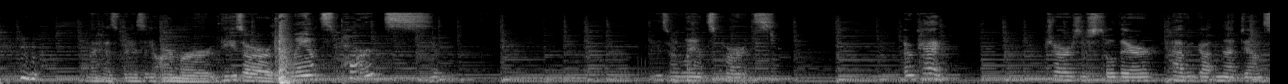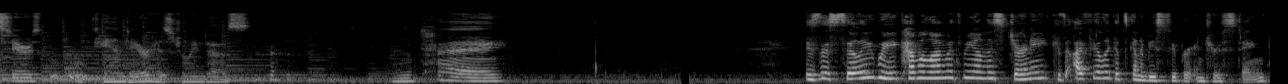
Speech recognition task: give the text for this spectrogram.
my husband is an armorer. These are lance parts. Yep. These are lance parts. Okay, jars are still there. Haven't gotten that downstairs. Ooh, canned air has joined us. Okay. Is this silly? Will you come along with me on this journey? Because I feel like it's going to be super interesting.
